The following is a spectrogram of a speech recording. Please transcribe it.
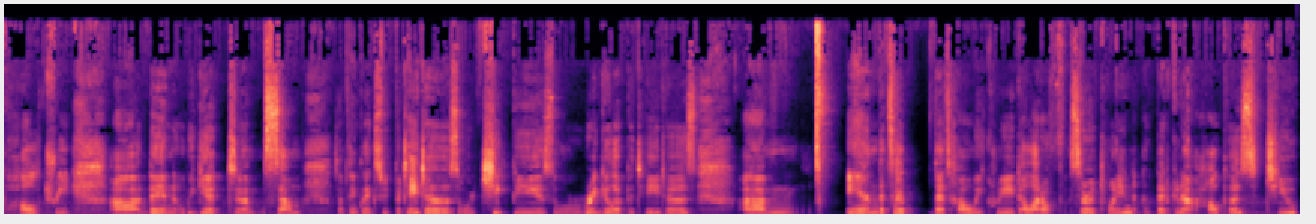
poultry. Uh, then we get um, some something like sweet potatoes or chickpeas or regular potatoes. Um, and that's it. That's how we create a lot of serotonin that's gonna help us to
